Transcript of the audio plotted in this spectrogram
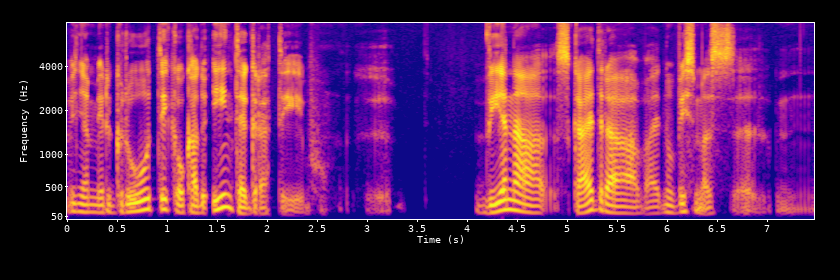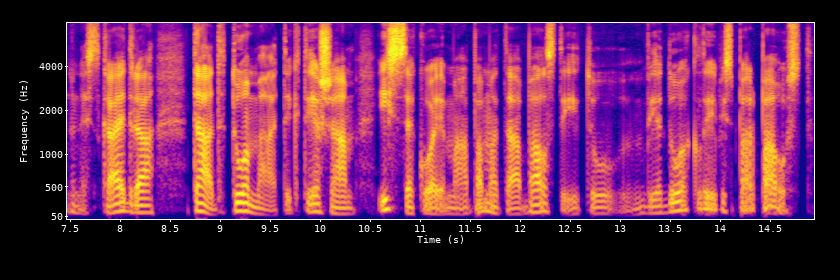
viņam ir grūti kaut kādu integratīvu vienā skaidrā, vai nu, vismaz eh, nu, neskaidrā, tāda tomēr tik tiešām izsekojamā pamatā balstītu viedoklī vispār paust.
